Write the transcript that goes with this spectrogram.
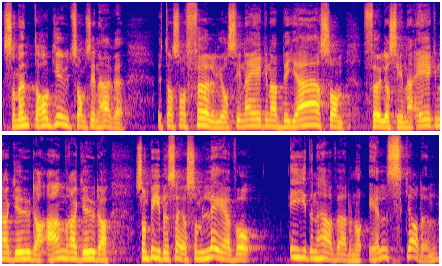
Som inte har Gud som sin Herre, utan som följer sina egna begär, som följer sina egna gudar, andra gudar, som Bibeln säger, som lever i den här världen och älskar den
